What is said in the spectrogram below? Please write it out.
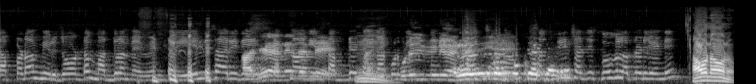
చెప్పడం మీరు చూడడం మధ్యలో మేము వింటాం. ఏంది సార్ ఇది. అప్డేట్ అయినా కూడా. స్క్రీన్ షాట్ చేసి గూగుల్ అప్లోడ్ చేయండి. అవునవును.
